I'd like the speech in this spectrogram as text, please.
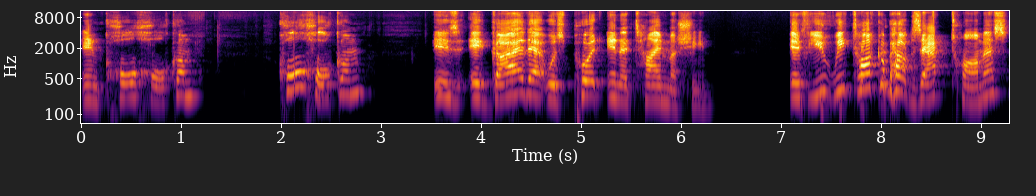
in Cole Holcomb. Cole Holcomb is a guy that was put in a time machine. If you we talk about Zach Thomas,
